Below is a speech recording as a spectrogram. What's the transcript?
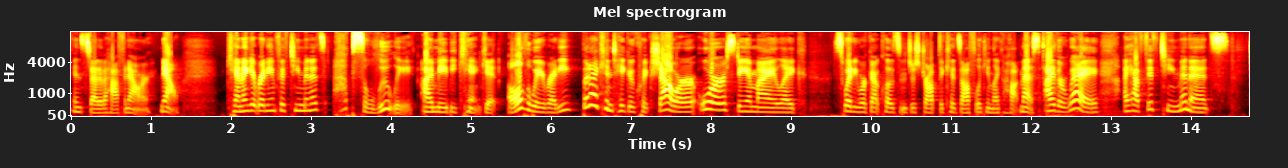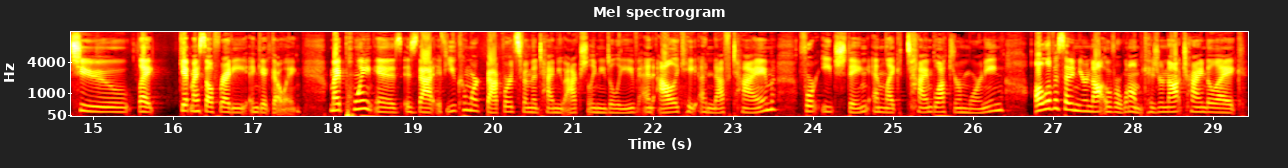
instead of a half an hour. Now, can I get ready in 15 minutes? Absolutely. I maybe can't get all the way ready, but I can take a quick shower or stay in my like sweaty workout clothes and just drop the kids off looking like a hot mess. Either way, I have 15 minutes to like get myself ready and get going. My point is is that if you can work backwards from the time you actually need to leave and allocate enough time for each thing and like time block your morning, all of a sudden you're not overwhelmed because you're not trying to like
